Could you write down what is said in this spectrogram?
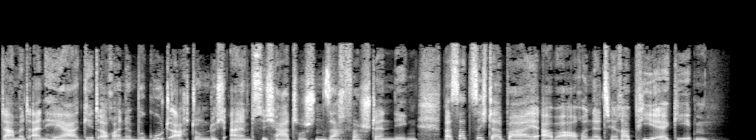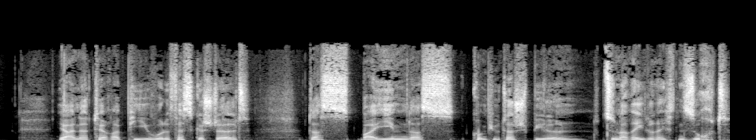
Damit einher geht auch eine Begutachtung durch einen psychiatrischen Sachverständigen. Was hat sich dabei aber auch in der Therapie ergeben? Ja, in der Therapie wurde festgestellt, dass bei ihm das Computerspielen zu einer regelrechten Sucht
